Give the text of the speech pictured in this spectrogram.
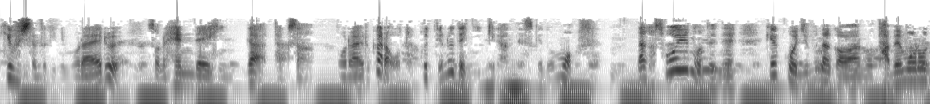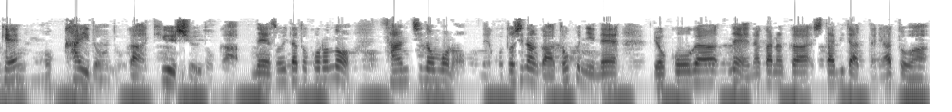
寄付した時にもらえる、その返礼品がたくさんもらえるからお得っていうので人気なんですけども、うん、なんかそういうのでね、結構自分なんかはあの、食べ物系、北海道とか九州とか、ね、そういったところの産地のもの、ね、今年なんかは特にね、旅行がね、なかなか下火だったり、あとは、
